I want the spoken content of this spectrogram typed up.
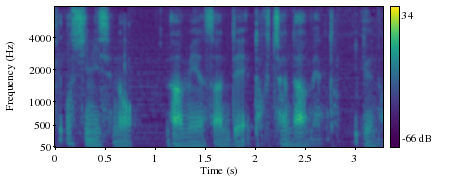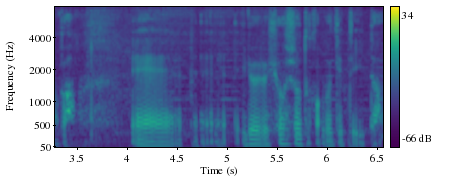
結構老舗のラーメン屋さんで徳ちゃんラーメンというのが、えー、いろいろ表彰とかも受けていた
